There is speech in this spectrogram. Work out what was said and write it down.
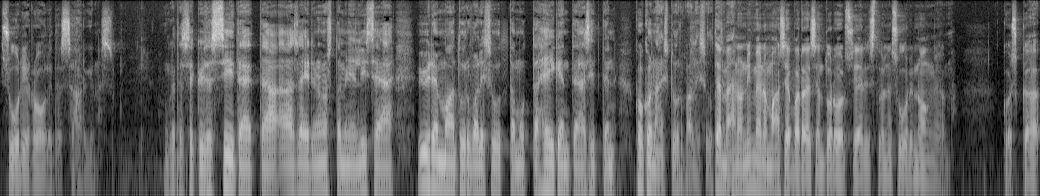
suuri rooli tässä harkinnassa. Onko tässä kyse siitä, että aseiden ostaminen lisää yhden maan turvallisuutta, mutta heikentää sitten kokonaisturvallisuutta? Tämähän on nimenomaan asevaraisen turvallisuusjärjestelmän suurin ongelma koska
